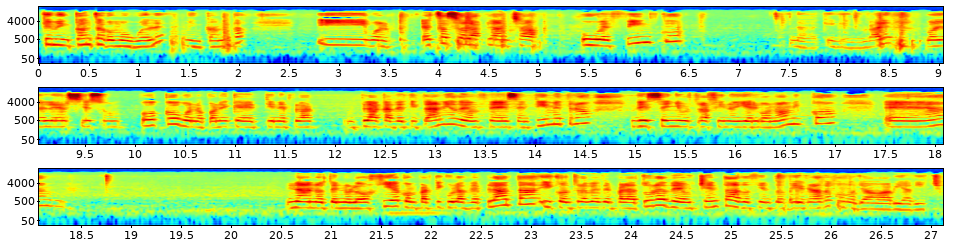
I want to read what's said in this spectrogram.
que me encanta cómo huele, me encanta. Y bueno, estas son las planchas V5. Nada, aquí vienen, ¿vale? Voy a leer si es un poco. Bueno, pone que tiene placas de titanio de 11 centímetros, diseño ultra fino y ergonómico, eh, nanotecnología con partículas de plata y control de temperaturas de 80 a 210 grados, como ya os había dicho.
